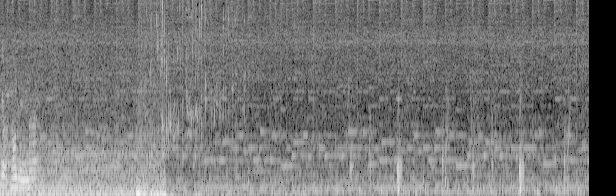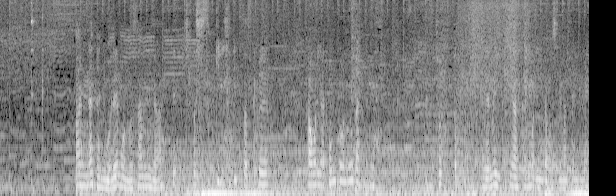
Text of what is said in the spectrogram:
では飲んでみますパンの中にもレモンの酸味があってちょっとすっきりシャキッとさせてくれる香りが本当に良かったです。ちょっと眠い時なんかにもいいかもしれませんね。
